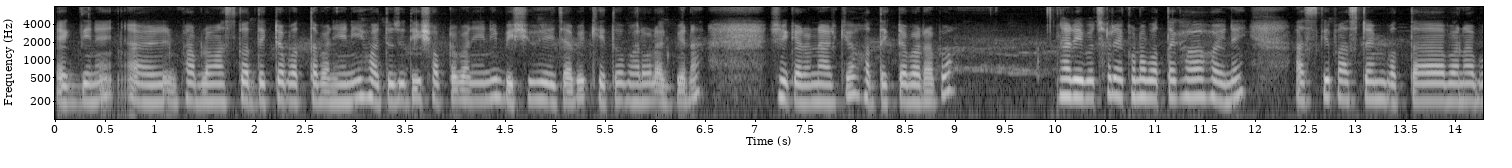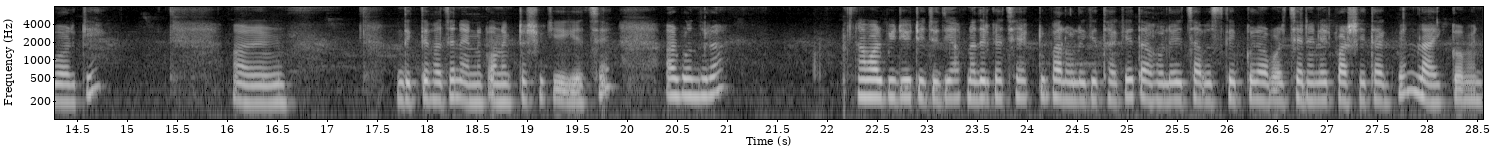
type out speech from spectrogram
একদিনে। আর ভাবলাম আজকে অর্ধেকটা বত্তা বানিয়ে নিই। হয়তো যদি সবটা বানিয়ে নিই, বেশি হয়ে যাবে, খেতেও ভালো লাগবে না। সেই কারণে আর কি অর্ধেকটা বানাবো। আর এবছর এখনও বত্তা খাওয়া হয় নাই। আজকে ফার্স্ট টাইম বত্তা বানাবো আর কি। আর দেখতে পাচ্ছেন অনেকটা শুকিয়ে গেছে। আর বন্ধুরা, আমার ভিডিওটি যদি আপনাদের কাছে একটু ভালো লেগে থাকে, তাহলে সাবস্ক্রাইব করে আমার চ্যানেলের পাশে থাকবেন লাইক কমেন্ট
